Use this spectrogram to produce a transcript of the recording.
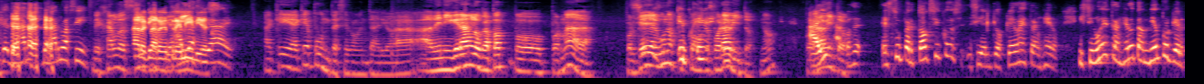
que dejar- dejarlo así. Dejarlo así. Claro, claro, entre así, líneas. ¿A qué, ¿A qué apunta ese comentario? A, a denigrarlo capaz por, por nada. Porque Sí. hay algunos que Y- como que por y- hábito, ¿no? Por Ahí, hábito. o sea, es súper tóxico si si el kiosquero es extranjero. Y si no es extranjero también porque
